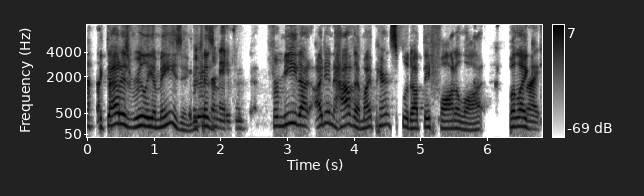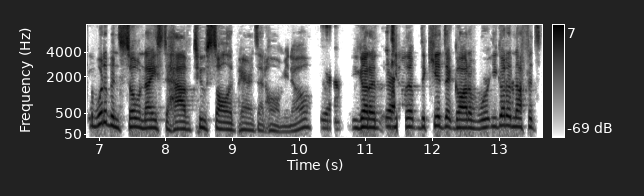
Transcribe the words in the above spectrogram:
like that is really amazing it because amazing for me that I didn't have that. My parents split up. They fought a lot. But like right. it would have been so nice to have two solid parents at home, you know? Yeah. You gotta yeah. the, the kids that gotta work, you got enough it's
